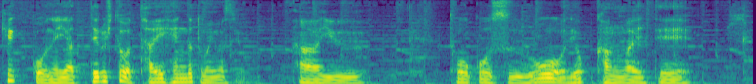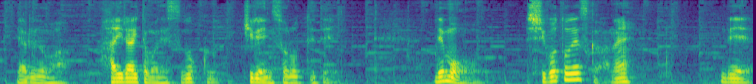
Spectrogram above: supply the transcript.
結構ねやってる人は大変だと思いますよ。ああいう投稿数をよく考えてやるのはハイライトまですごく綺麗に揃ってて。でも仕事ですからね。で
